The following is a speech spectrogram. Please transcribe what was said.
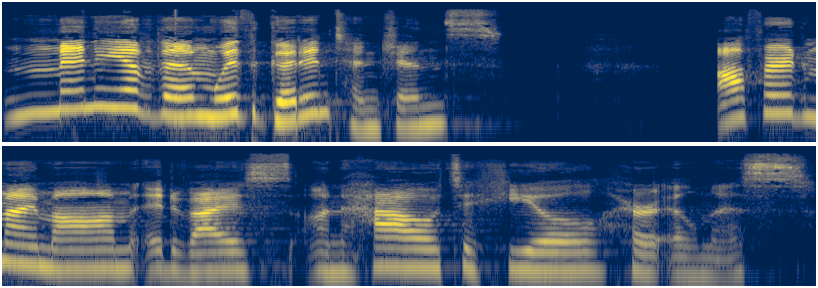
many of them with good intentions, offered my mom advice on how to heal her illness.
